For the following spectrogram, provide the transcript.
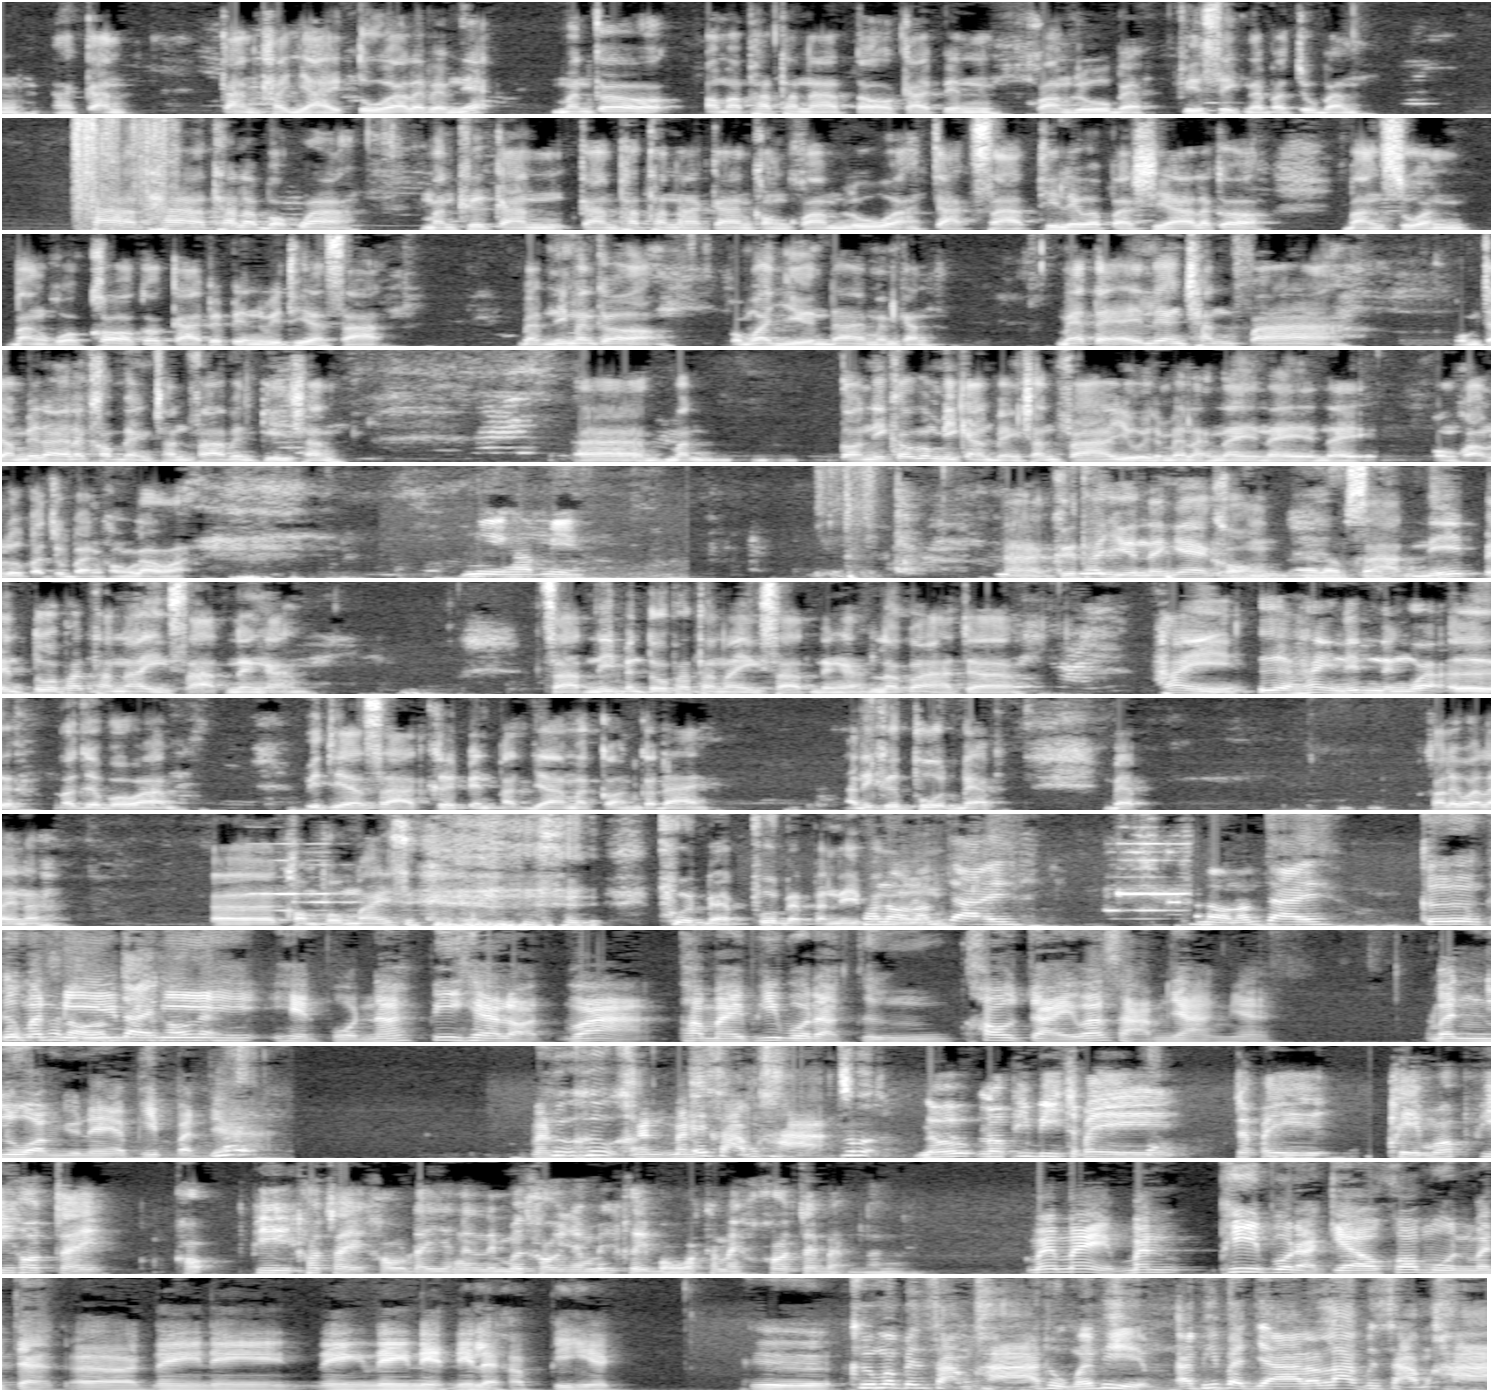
การการขยายตัวอะไรแบบเนี้ยมันก็เอามาพัฒนาต่อกลายเป็นความรู้แบบฟิสิกส์ในปัจจุบัน ถ้าถ้าถ้าเราบอกว่ามันคือการการพัฒนาการของความรู้อะจากศาสตร์ที่เรียกว่าปรัชญาแล้วก็บางส่วนบางหัวข้อก็กลายไปเป็นวิทยาศาสตร์ แบบนี้มันก็ผมว่ายืนได้เหมือนกัน แม้แต่ไอ้เรื่องชั้นฟ้า ผมจำไม่ได้แล้วเขาแบ่งชั้นฟ้าเป็นกี่ชั้นอ่ามันตอนนี้เขาก็มีการแบ่งชั้นฟ้าอยู่ใช่ไหมหลังในในในองค์ความรู้ปัจจุบันของเราอะมีครับมี อ่าคือถ้ายืนในแง่ของได้แล้วครับศาสตร์นี้เป็นตัวพัฒนาอีกศาสตร์หนึ่งอะศาสตร์นี้เป็นตัวพัฒนาอีกศาสตร์หนึ่งอะเราก็อาจจะให้เอื้อให้นิดนึงว่า เออ เราจะบอกว่าวิทยาศาสตร์เคยเป็นปรัชญามาก่อนก็ได้ อันนี้คือพูดแบบแบบเขาเรียกว่าอะไรนะเอ่อคอมโพมิสพูดแบบพูดแบบปณีถประนนออมมน้ำใจถนอมน้ำใจ คือคือมันถนมีอมน้ำใจมันเขามีแหละเหตุผลนะ พี่แครอทว่าทำไมพี่โบดักถึงเข้าใจว่าสามอย่างเนี้ยมันรวมอยู่ในอภิปรัชญามันคือคือมันมันไอ้สามขา แล้วแล้วพี่บีจะไปจะไปเคลมว่าพี่เข้าใจเขาพี่เข้าใจเขาได้ยังไงในเมื่อเขายังไม่เคยบอกว่าทำไมเขาเข้าใจแบบนั้น ไม่ไม่มันพี่โปรดักแกเอาข้อมูลมาจากเอ่อในในในในเน็ตนี่แหละครับ พี่เอก คือคือมันเป็นสามขาถูกไหมพี่อภิปรัญญาแล้วลากเป็นสามขา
